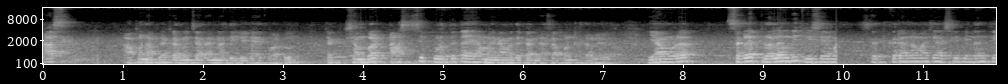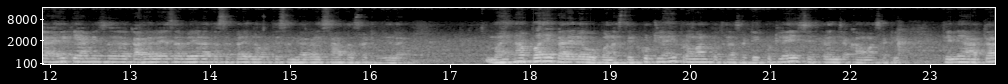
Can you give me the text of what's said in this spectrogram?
टास्क आपण आपल्या कर्मचाऱ्यांना दिलेले आहेत वाटून. त्या शंभर टास्कची पूर्तता ह्या महिन्यामध्ये करण्याचं आपण ठरवलेलं आहे. यामुळं सगळे प्रलंबित विषय शेतकऱ्यांना माझी अशी विनंती आहे की आम्ही स- कार्यालयाचा वेळ आता सकाळी नऊ ते संध्याकाळी सात असा ठेवलेला आहे. महिनाभर हे कार्यालय ओपन असतील. कुठल्याही प्रमाणपत्रासाठी कुठल्याही शेतकऱ्यांच्या कामासाठी त्यांनी आता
